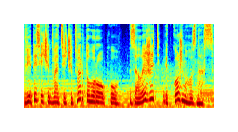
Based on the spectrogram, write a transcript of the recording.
2024 року, залежить від кожного з нас.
